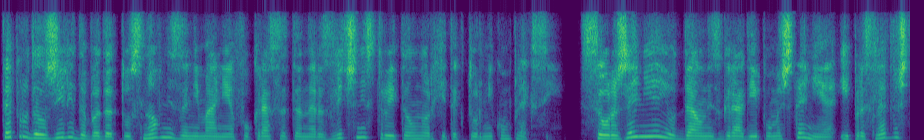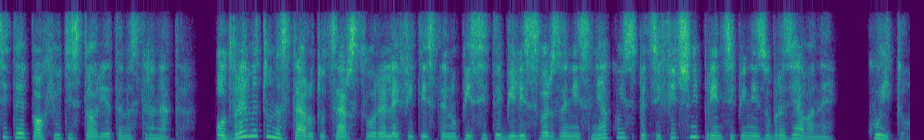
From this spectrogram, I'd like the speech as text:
Те продължили да бъдат основни занимания в украсата на различни строително-архитектурни комплекси, съоръжения и отделни сгради и помещения и през следващите епохи от историята на страната. От времето на Старото царство релефите и стенописите били свързани с някои специфични принципи на изобразяване, които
